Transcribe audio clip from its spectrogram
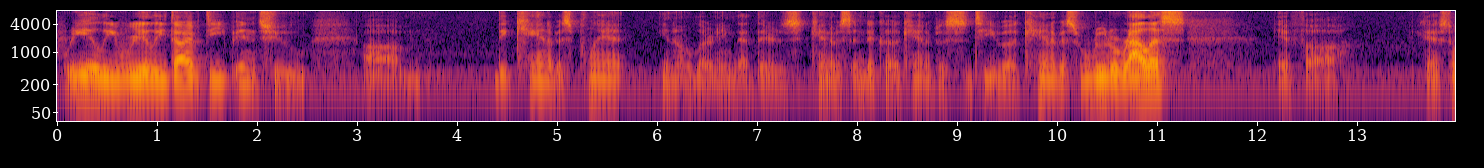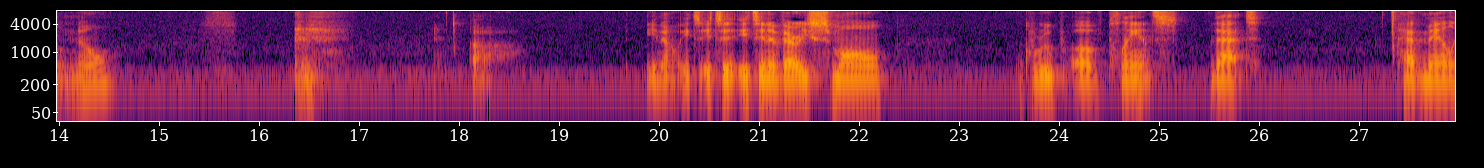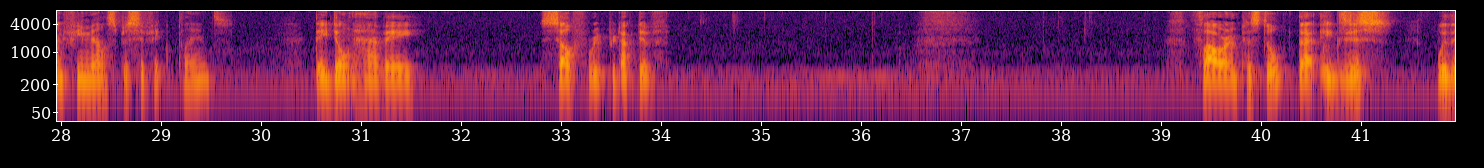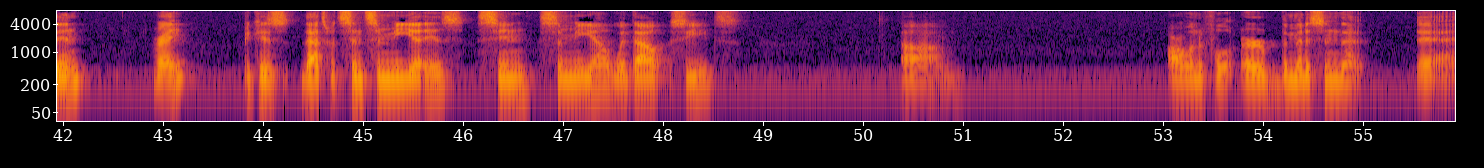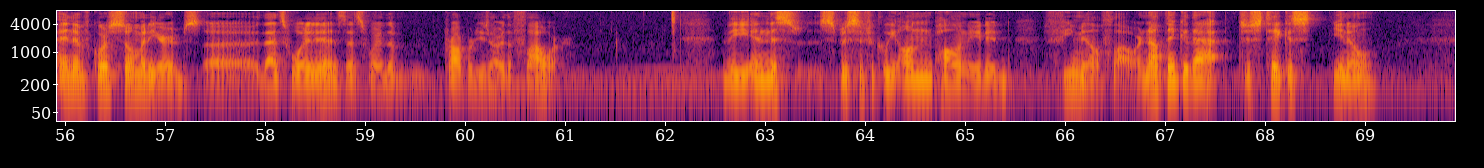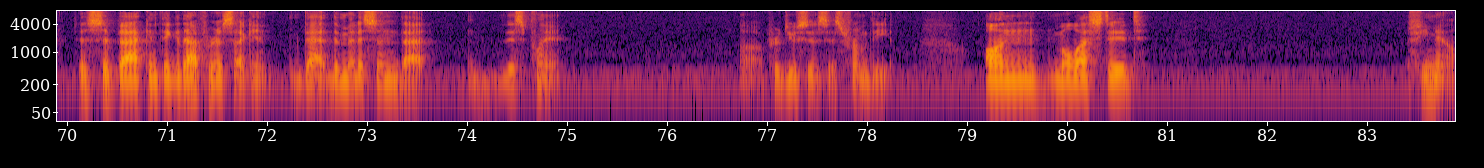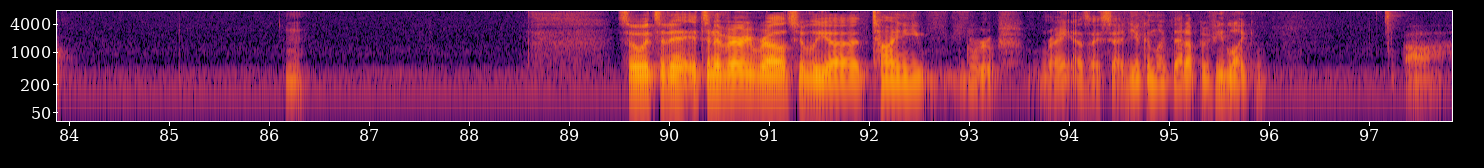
really, really dive deep into um, the cannabis plant you know, learning that there's cannabis indica, cannabis sativa, cannabis ruderalis. If uh, you guys don't know, uh, you know, it's it's a, it's in a very small group of plants that have male and female specific plants. They don't have a self reproductive flower and pistil that exists within, right? Because that's what sinsemilla is. Sinsemilla without seeds. Um, our wonderful herb, the medicine that, and of course, so many herbs. Uh, that's what it is. That's where the properties are. The flower. The and this specifically unpollinated female flower. Now think of that. Just take a, you know, just sit back and think of that for a second. That the medicine that this plant uh, produces is from the unmolested female. Hmm. So it's in a, it's in a very relatively uh, tiny group, right? As I said, you can look that up if you'd like. Ah,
